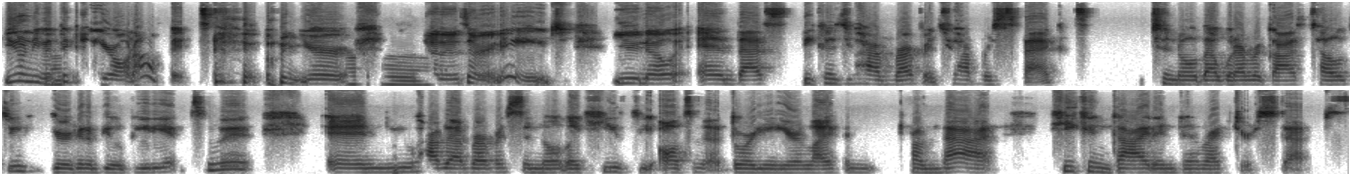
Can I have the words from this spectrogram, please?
you don't even pick out your own outfit when you're Mhm. at a certain age, you know, and that's because you have reverence, you have respect to know that whatever God tells you, you're going to be obedient to it. And you have that reverence to know like He's the ultimate authority in your life. And from that, He can guide and direct your steps.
